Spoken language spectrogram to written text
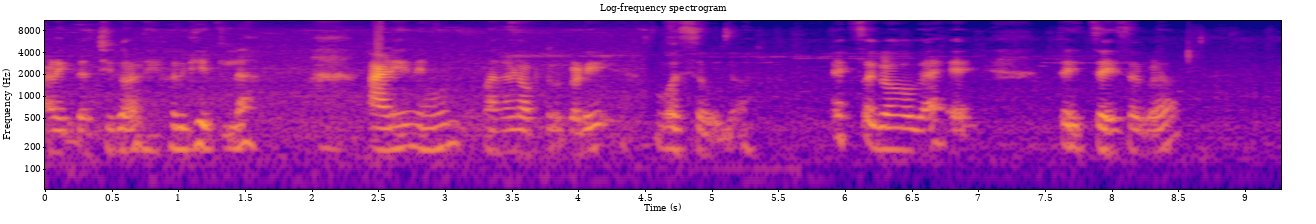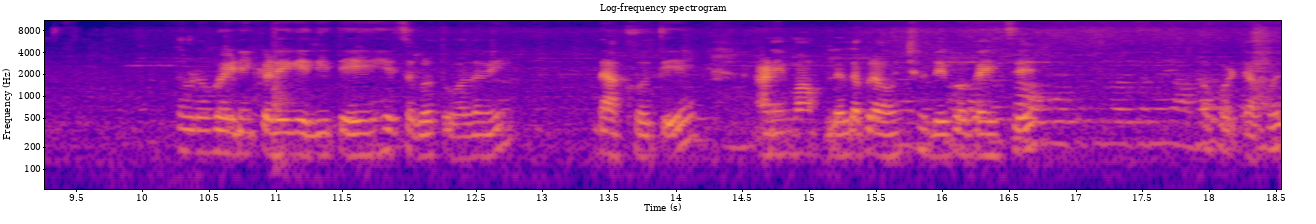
आणि एकदाची गाडीवर घेतला आणि नेऊन मला डॉक्टरकडे बसवलं. हे सगळं बघा आहे तेच आहे सगळं. थोडं बहिणीकडे गेली ते हे सगळं तुम्हाला मी दाखवते. आणि मग आपल्याला ब्राऊन छोले बघायचे. हा पटापट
